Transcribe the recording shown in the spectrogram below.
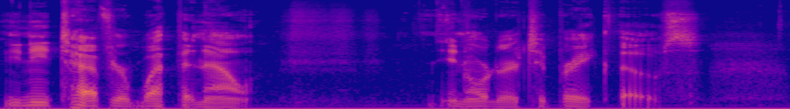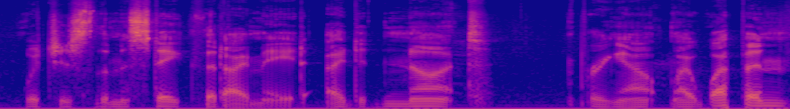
You need to have your weapon out in order to break those, which is the mistake that I made. I did not bring out my weapon,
